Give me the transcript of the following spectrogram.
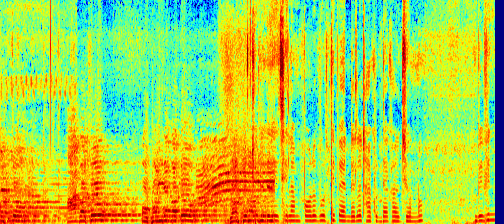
সমস্ত আগত ও বহিরাগত গিয়েছিলাম পরবর্তী প্যান্ডেলে ঠাকুর দেখার জন্য। বিভিন্ন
